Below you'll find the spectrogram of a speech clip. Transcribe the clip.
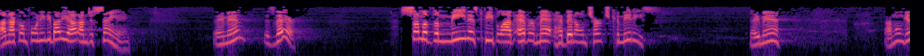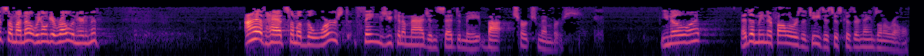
I'm not going to point anybody out, I'm just saying. Amen? It's there. Some of the meanest people I've ever met have been on church committees. Amen. I'm going to get some, I know. We're going to get rolling here in a minute. I have had some of the worst things you can imagine said to me by church members. You know what? That doesn't mean they're followers of Jesus just because their name's on a roll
